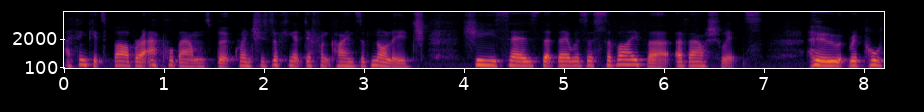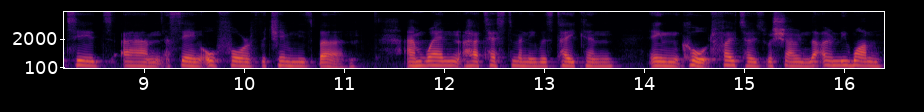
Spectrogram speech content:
I think it's Barbara Applebaum's book, when she's looking at different kinds of knowledge, she says that there was a survivor of Auschwitz who reported um, seeing all four of the chimneys burn. And when her testimony was taken in court, photos were shown that only one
